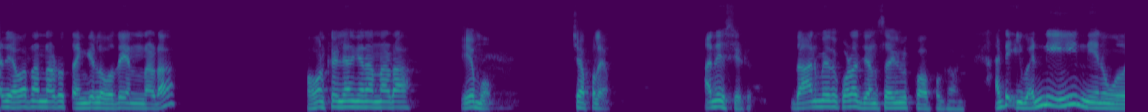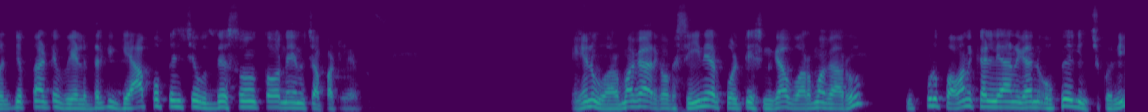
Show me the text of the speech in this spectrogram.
అది ఎవరినన్నాడు తంగిళ్ళ ఉదయం అన్నాడా? పవన్ కళ్యాణ్ గారు అన్నాడా? ఏమో చెప్పలేం. అనేసాడు. దాని మీద కూడా జనసైనికులు కోపంగా ఉంది. అంటే ఇవన్నీ నేను చెప్తున్నా అంటే వీళ్ళిద్దరికి గ్యాప్ పెంచే ఉద్దేశంతో నేను చెప్పట్లేదు. నేను వర్మ గారికి ఒక సీనియర్ పొలిటీషియన్గా వర్మ గారు ఇప్పుడు పవన్ కళ్యాణ్ గారిని ఉపయోగించుకొని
